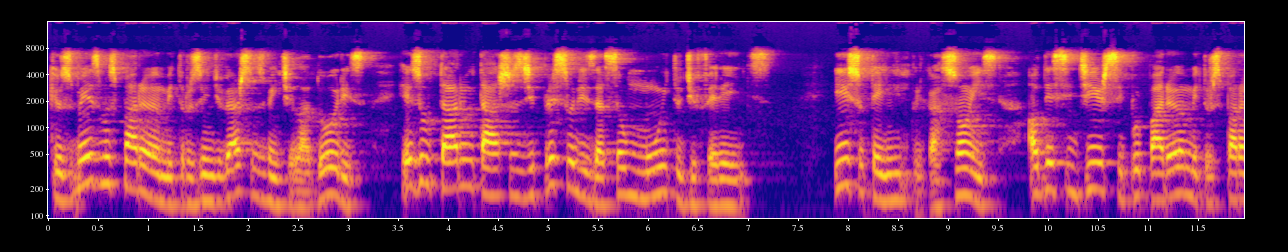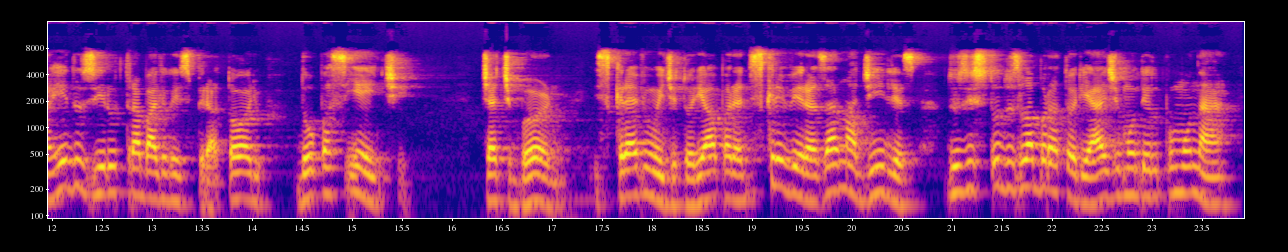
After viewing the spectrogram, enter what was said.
que os mesmos parâmetros em diversos ventiladores resultaram em taxas de pressurização muito diferentes. Isso tem implicações ao decidir-se por parâmetros para reduzir o trabalho respiratório do paciente. Chatburn escreve um editorial para descrever as armadilhas dos estudos laboratoriais de modelo pulmonar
